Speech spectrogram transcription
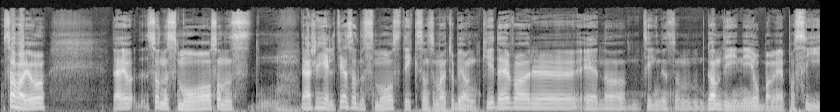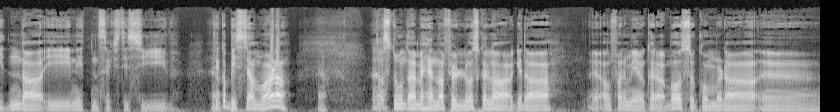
Og så har jo Det er jo sånne små sånne, Det er så hele tida sånne små stikk, sånn som Autobianchi. Det var eh, en av tingene som Gandini jobba med på siden da i 1967. Tenk hvor busy han var, da. Da sto han der med hendene fulle og skal lage da uh, Alfa Romeo Carabo, og så kommer da uh,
